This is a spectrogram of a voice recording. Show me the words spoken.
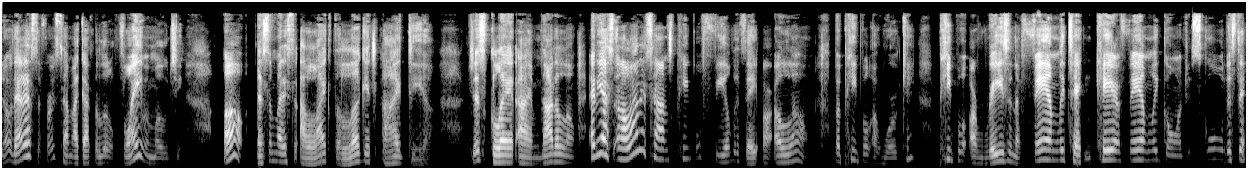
know that that's the first time I got the little flame emoji. Oh, and somebody said, I like the luggage idea. Just glad I am not alone. And yes, and a lot of times people feel that they are alone, but people are working. People are raising a family, taking care of family, going to school, this, that.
